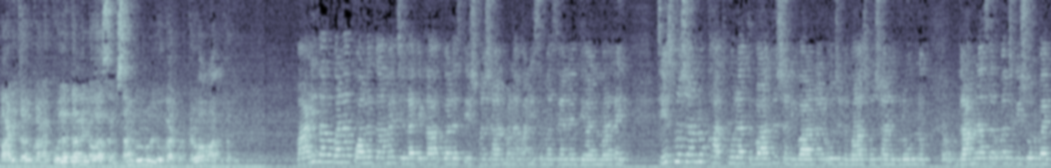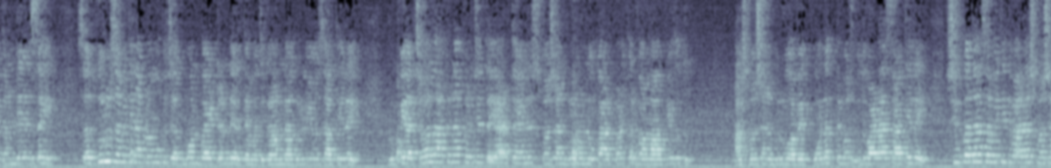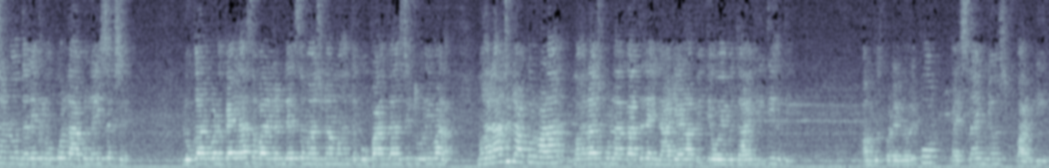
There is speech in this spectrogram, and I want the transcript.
પાડી તાલુકાના કોલક ગામે નવા સ્મશાન ગૃહનું લોકાર્પણ કરવામાં આવ્યું હતું. પાડી તાલુકાના કોલક ગામે છેલ્લા કેટલાક વર્ષથી સ્મશાન બનાવવાની સમસ્યાને ધ્યાનમાં લઈ જે સ્મશાનનું ખાતમુહૂર્ત બાદ શનિવારના રોજ નવા સ્મશાન ગૃહનું ગામના સરપંચ કિશોરભાઈ ટંડેલ સહિત સદગુરુ સમિતિના પ્રમુખ જગમોહનભાઈ ટંડેલ તેમજ ગામના અગ્રણીઓ સાથે રહી રૂપિયા છ લાખના ખર્ચે તૈયાર થયેલ સ્મશાન ગૃહનું લોકાર્પણ કરવામાં આવ્યું હતું. આ સ્મશાન ગૃહ હવે કોલક તેમજ સાથે રહી શિવકથા સમિતિ દ્વારા સ્મશાનનો દરેક લોકો લાભ લઈ શકશે. લોકાર્પણ પહેલા સવારે ટંડેલ સમાજના મહંત ગોપાલદાસજી ટોળીવાળા, મહારાજ ઠાકોરવાળા, મહારાજ મુલાકાત લઈ નાડિયાળ આપી તેઓએ વધાઈ લીધી હતી. અમૃત પટેલનો રિપોર્ટ એસ ન્યૂઝ, પારડી.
